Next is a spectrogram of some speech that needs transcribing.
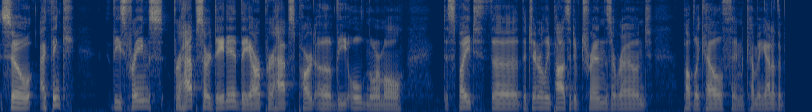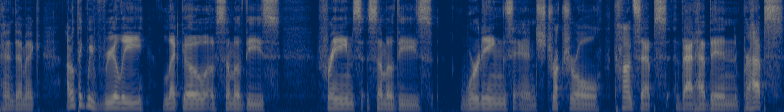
So I think these frames perhaps are dated. They are perhaps part of the old normal, despite the, the generally positive trends around public health and coming out of the pandemic. I don't think we've really let go of some of these frames, some of these wordings and structural concepts that have been perhaps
